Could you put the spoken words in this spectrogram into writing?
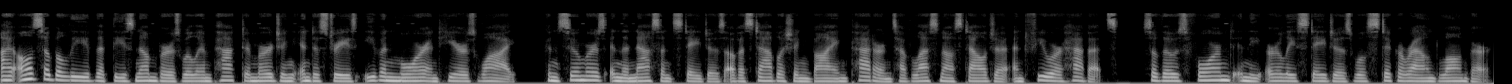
I also believe that these numbers will impact emerging industries even more, and here's why. Consumers in the nascent stages of establishing buying patterns have less nostalgia and fewer habits, so those formed in the early stages will stick around longer.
